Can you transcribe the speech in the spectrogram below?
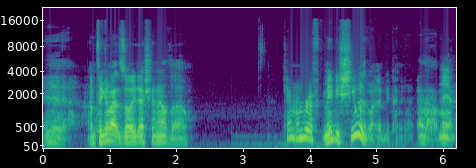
yeah, I'm thinking about Zooey Deschanel though. Can't remember if maybe she was going to be Penny Lane. Oh man,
